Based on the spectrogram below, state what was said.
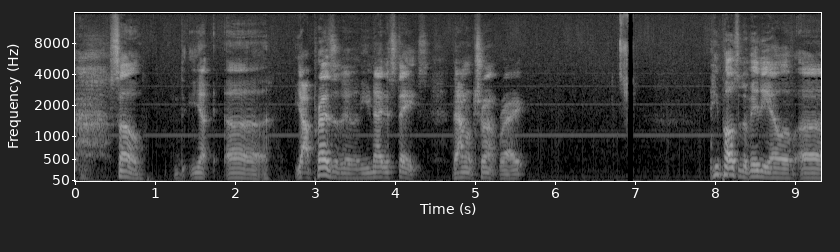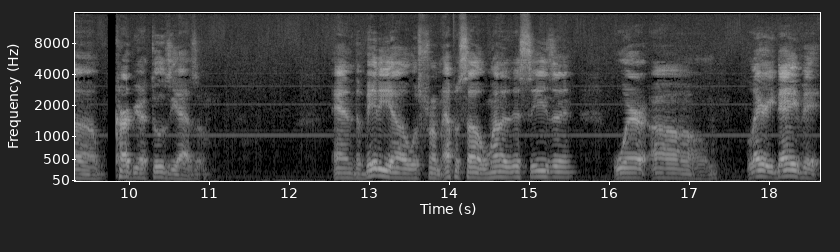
So, yeah, uh, y'all president of the United States, Donald Trump, right? He posted a video of uh, Curb Your Enthusiasm. And the video was from episode one of this season where um, Larry David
